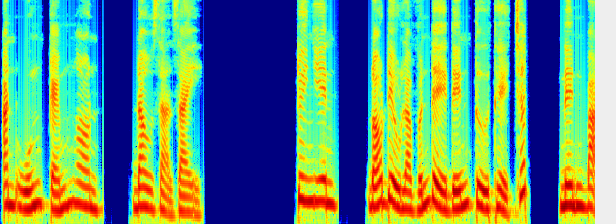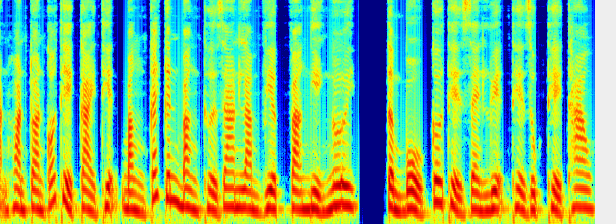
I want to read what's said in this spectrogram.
ăn uống kém ngon, đau dạ dày. Tuy nhiên, đó đều là vấn đề đến từ thể chất, nên bạn hoàn toàn có thể cải thiện bằng cách cân bằng thời gian làm việc và nghỉ ngơi, tầm bổ cơ thể rèn luyện thể dục thể thao.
